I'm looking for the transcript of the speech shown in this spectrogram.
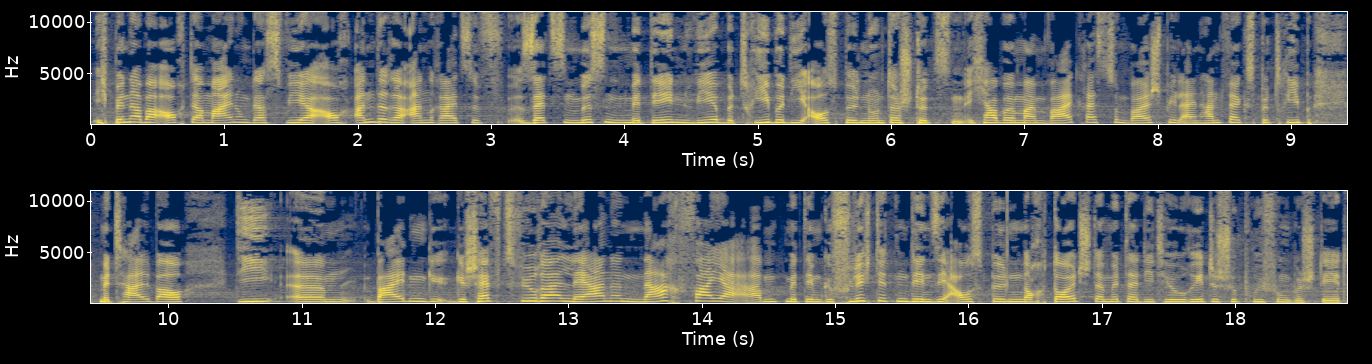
Ich bin aber auch der Meinung, dass wir auch andere Anreize setzen müssen, mit denen wir Betriebe, die ausbilden, unterstützen. Ich habe in meinem Wahlkreis zum Beispiel einen Handwerksbetrieb Metallbau. Die ähm, beiden G Geschäftsführer lernen nach Feierabend mit dem Geflüchteten, den sie ausbilden, noch Deutsch, damit er die theoretische Prüfung besteht.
